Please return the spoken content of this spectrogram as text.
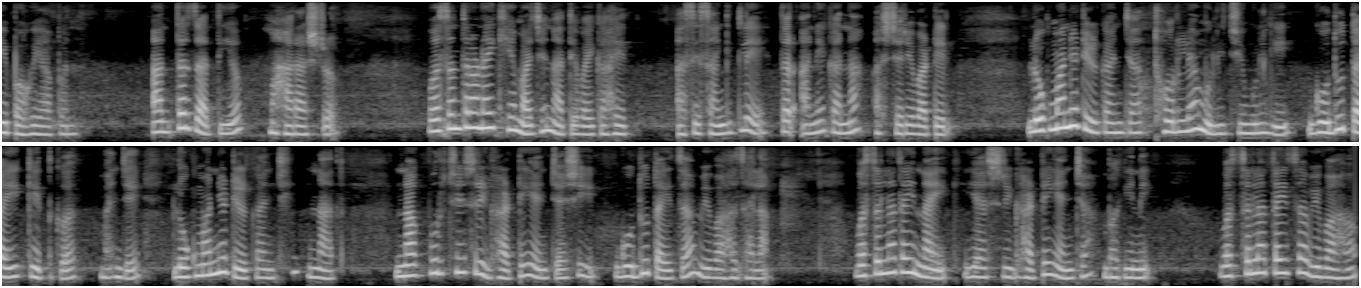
ते पाहूया आपण. आंतरजातीय महाराष्ट्र. वसंतराव नाईक हे माझे नातेवाईक आहेत असे सांगितले तर अनेकांना आश्चर्य वाटेल. लोकमान्य टिळकांच्या थोरल्या मुलीची मुलगी गोदूताई केतकर म्हणजे लोकमान्य टिळकांची नात. नागपूरचे श्री घाटे यांच्याशी गोदूताईचा विवाह झाला. वसलाताई नाईक या श्री घाटे यांच्या भगिनी. वत्सलाताईचा विवाह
